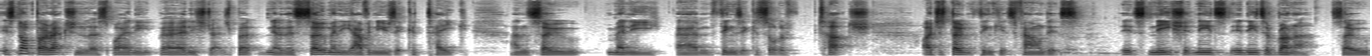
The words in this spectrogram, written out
it's not directionless by any by any stretch, but you know, there's so many avenues it could take, and so many um, things it could sort of touch. I just don't think it's found its its niche. It needs it needs a runner. So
